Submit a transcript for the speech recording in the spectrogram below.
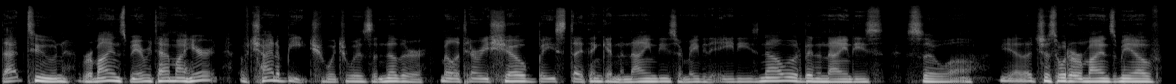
that tune reminds me every time I hear it of China Beach, which was another military show based, I think, in the 90s or maybe the 80s. No, it would have been the 90s. So, uh, yeah, that's just what it reminds me of.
